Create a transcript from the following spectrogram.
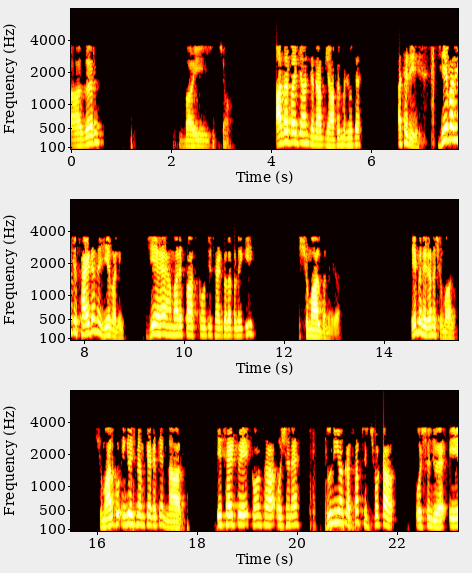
आजर बाईजान आजरबाईजान जनाब यहाँ पे मौजूद है। अच्छा जी, ये वाली जो साइड है ना, ये वाली, ये है हमारे पास कौन सी साइड वाला बनेगी? शुमाल बनेगा। ये बनेगा ना शुमाल। शुमाल को इंग्लिश में हम क्या कहते हैं? नॉर्थ इस साइड पे कौन सा ओशन है? दुनिया का सबसे छोटा ओशन जो है A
